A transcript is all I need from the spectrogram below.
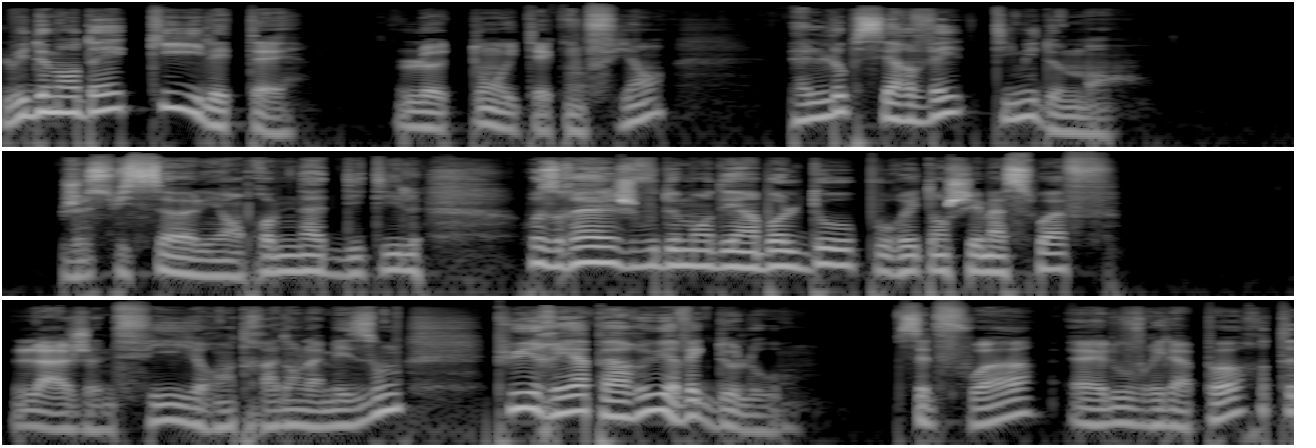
lui demandait qui il était. Le ton était confiant, elle l'observait timidement. Je suis seul et en promenade, dit-il. Oserais-je vous demander un bol d'eau pour étancher ma soif? La jeune fille rentra dans la maison, puis réapparut avec de l'eau. Cette fois, elle ouvrit la porte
